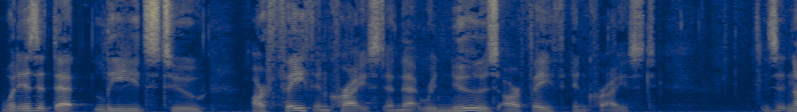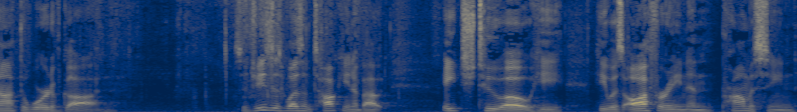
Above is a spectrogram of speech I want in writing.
What is it that leads to our faith in Christ and that renews our faith in Christ? Is it not the Word of God? So Jesus wasn't talking about H2O. He, he was offering and promising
